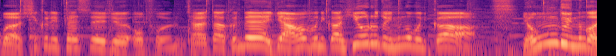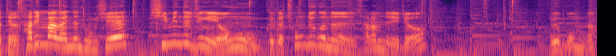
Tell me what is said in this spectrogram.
뭐야 시크릿 패스지 오픈. 자 일단 근데 이게 아마 보니까 히어로도 있는 거 보니까 영웅도 있는 것 같아요. 살인마가 있는 동시에 시민들 중에 영웅 그러니까 총 들고는 사람들이죠. 여기 뭐 없나?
